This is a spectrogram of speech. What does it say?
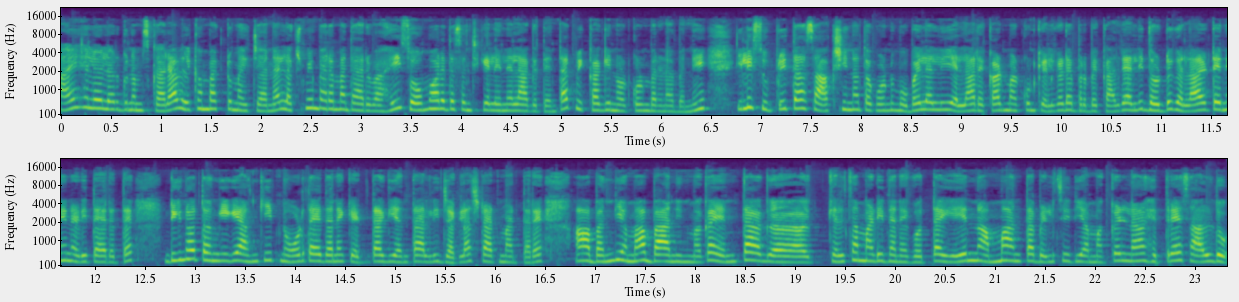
ಹಾಯ್ ಹಲೋ ಎಲ್ಲರಿಗೂ ನಮಸ್ಕಾರ. Welcome back to my channel Lakshmi Baramma ಧಾರವಾಹಿ ಸೋಮವಾರದ ಸಂಚಿಕೆಯಲ್ಲಿ ಏನೆಲ್ಲ ಆಗುತ್ತೆ ಅಂತ ಕ್ವಿಕ್ಕಾಗಿ ನೋಡ್ಕೊಂಡು ಬರೋಣ ಬನ್ನಿ. ಇಲ್ಲಿ ಸುಪ್ರೀತಾ ಸಾಕ್ಷಿನ ತಗೊಂಡು ಮೊಬೈಲಲ್ಲಿ ಎಲ್ಲ ರೆಕಾರ್ಡ್ ಮಾಡ್ಕೊಂಡು ಕೆಳಗಡೆ ಬರಬೇಕಾದ್ರೆ ಅಲ್ಲಿ ದೊಡ್ಡ ಗಲಾಟೆನೇ ನಡೀತಾ ಇರುತ್ತೆ. ಡಿನೋ ತಂಗಿಗೆ ಅಂಕಿತ್ ನೋಡ್ತಾ ಇದ್ದಾನೆ ಕೆಟ್ಟದಾಗಿ ಅಂತ ಅಲ್ಲಿ ಜಗಳ ಸ್ಟಾರ್ಟ್ ಮಾಡ್ತಾರೆ. ಆ, ಬಂದಿಯಮ್ಮ, ಬಾ ನಿನ್ನ ಮಗ ಎಂಥ ಕೆಲಸ ಮಾಡಿದ್ದಾನೆ ಗೊತ್ತಾ? ಏನು ಅಮ್ಮ ಅಂತ ಬೆಳೆಸಿದ್ಯಾ? ಮಕ್ಕಳನ್ನ ಹೆತ್ತರೆ ಸಾಲದು.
